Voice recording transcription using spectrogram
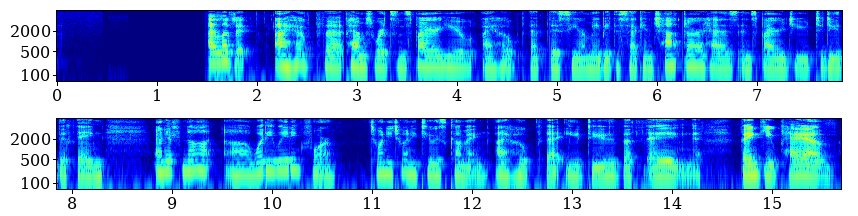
I love it. I hope that Pam's words inspire you. I hope that this year, maybe the second chapter, has inspired you to do the thing. And if not, uh, what are you waiting for? 2022 is coming. I hope that you do the thing. Thank you, Pam.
